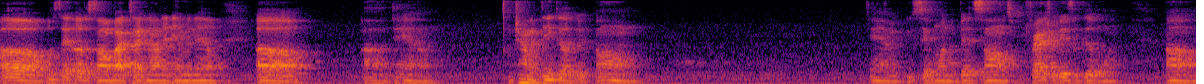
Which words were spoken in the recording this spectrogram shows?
Uh, what's that other song by Tech N9ne and Eminem? Uh, oh damn, I'm trying to think of it. Um, damn, you said one of the best songs. Fragile is a good one. Um,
